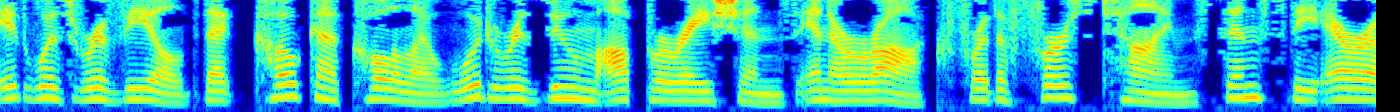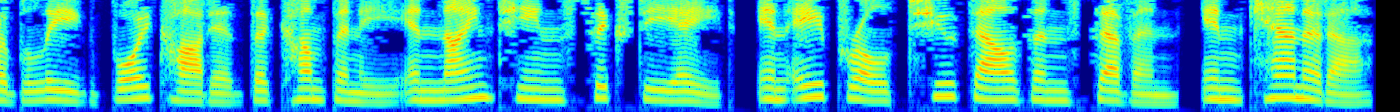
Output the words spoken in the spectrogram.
it was revealed that Coca-Cola would resume operations in Iraq for the first time since the Arab League boycotted the company in 1968. In April 2007, in Canada,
